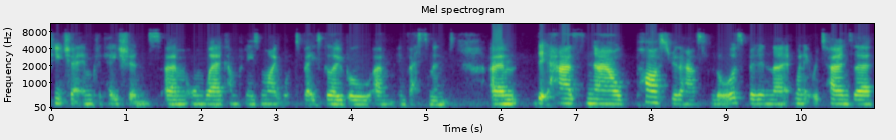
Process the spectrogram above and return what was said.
future implications um, on where companies might want to base global um, investment. Um, it has now passed through the House of Lords, but in the, when it returns the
